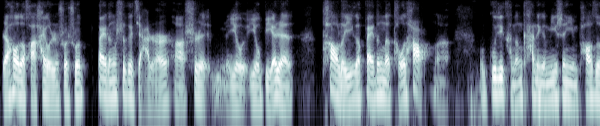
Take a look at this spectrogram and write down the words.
然后的话，还有人说说拜登是个假人啊，是有有别人套了一个拜登的头套啊。我估计可能看那个《Mission Impossible》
